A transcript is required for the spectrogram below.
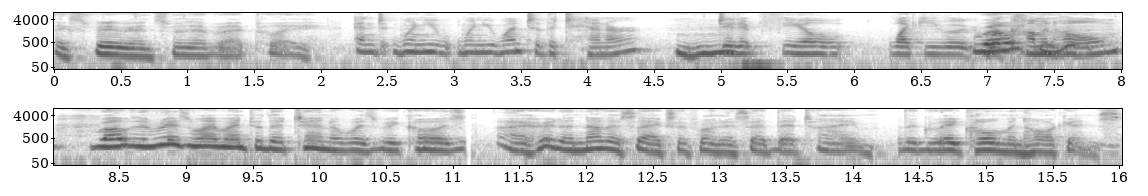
experience whenever I play. And when you when you went to the tenor, did it feel like you were, Mm-hmm. Well, were coming the- home? Well, the reason why I went to the tenor was because I heard another saxophonist at that time, the great Coleman Hawkins.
